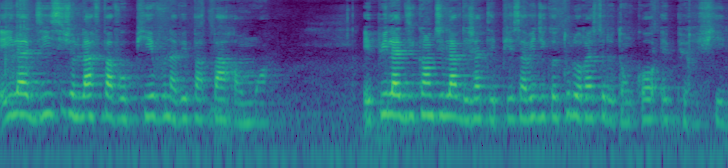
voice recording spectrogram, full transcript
Et il a dit, si je ne lave pas vos pieds, vous n'avez pas part en moi. Et puis il a dit, quand il lave déjà tes pieds, ça veut dire que tout le reste de ton corps est purifié.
